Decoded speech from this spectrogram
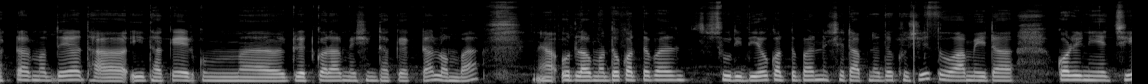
একটার মধ্যে ই থাকে এরকম গ্রেড করার মেশিন থাকে একটা লম্বা। ওগুলোর মধ্যেও করতে পারেন, ছুরি দিয়েও করতে পারেন, সেটা আপনাদের খুশি। তো আমি এটা করে নিয়েছি।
